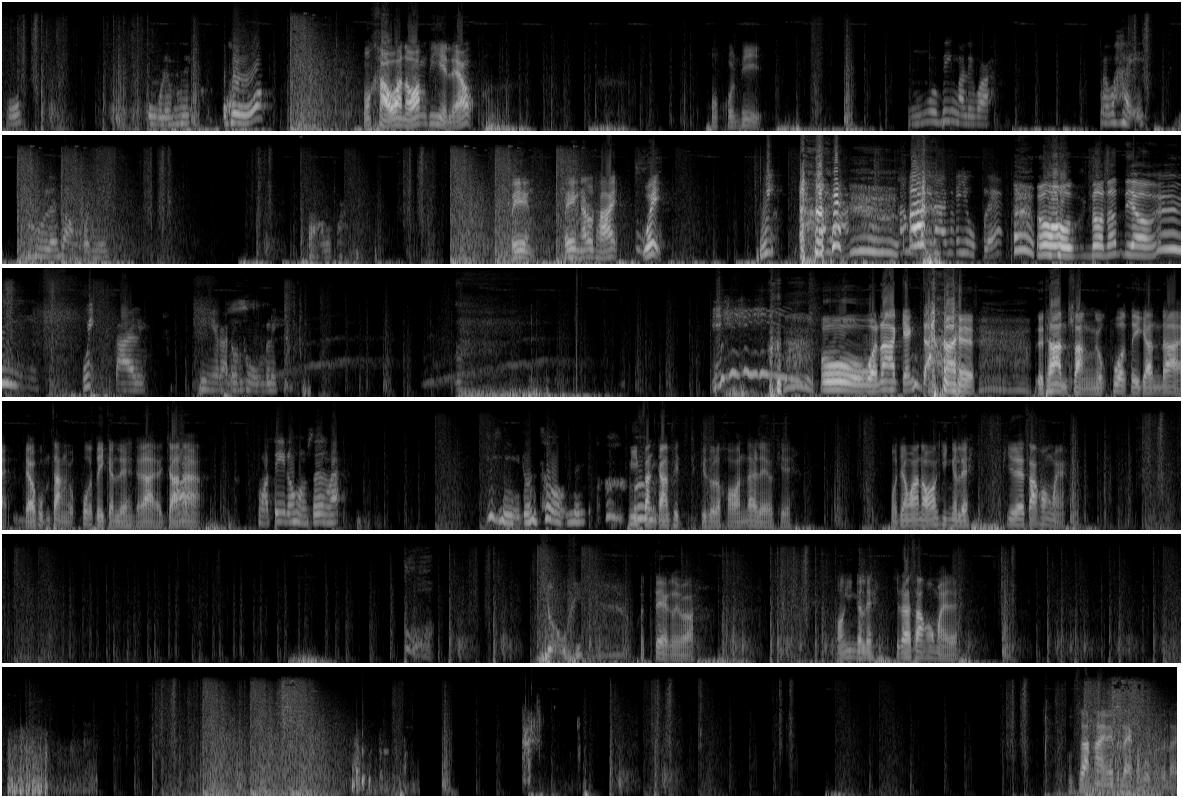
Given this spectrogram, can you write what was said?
โอ้โอ้เลยมึงเฮ้ยโอ้โหบนเขาอะน้องพี่เห็นแล้วหกคนพี่โอ้วิ่งมาเลยว่ะไม่ไหวเอาเหลยสองคนนี้สองเลยป่ะเป้งเป้งนัดสุดท้ายอุ้ยวิถ้าหัวที่ได้ไม่อยู่แล้ว โอ้โดนนัดเดียวเอ้ยวิตายเลยนี่ไงล่ะโดนโถมไปเลยอีโอ้หัวหน้าแก๊งตายเดี๋ยวท่านสั่งยกพวกตีกันได้ เดี๋ยวผมสั่งยกพวกตีกันเลยเดี๋ยวได้เดี๋ยวจ้าหน้าหัวตีโดนผมเซิงละหนีโดนโถมเลย มีดฟันการผิดคือตัวละครได้เลยโอเค หมดจังหวะน้องยิงกันเลย พี่จะได้สร้างห้องใหม่ อุ้ยหัวแตกเลยว่ะน้องยิงกันเลย จะได้สร้างห้องใหม่เลย ผมสร้างให้ไม่เป็นไรครับผม ไม่เป็นไร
